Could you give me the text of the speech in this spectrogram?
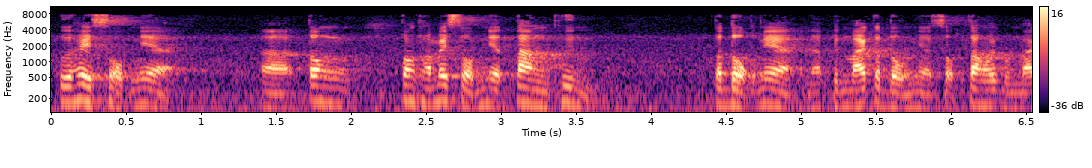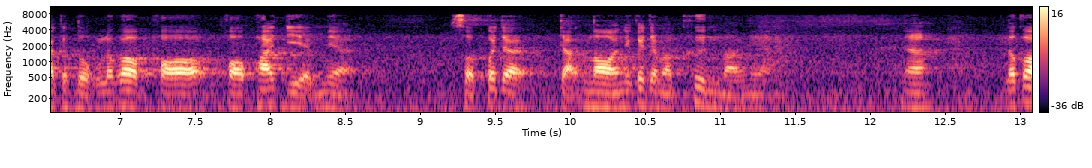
เพื่อให้ศพเนี่ยต้องต้องทำให้ศพเนี่ยตั้งขึ้นกระดกเนี่ยนะเป็นไม้กระดกเนี่ยศพตั้งไว้บนไม้กระดก แล้วก็พอพอพระเหยียบเนี่ยศพก็จะจากนอนนี่ก็จะมาขึ้นมาเนี่ยนะแล้วก็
